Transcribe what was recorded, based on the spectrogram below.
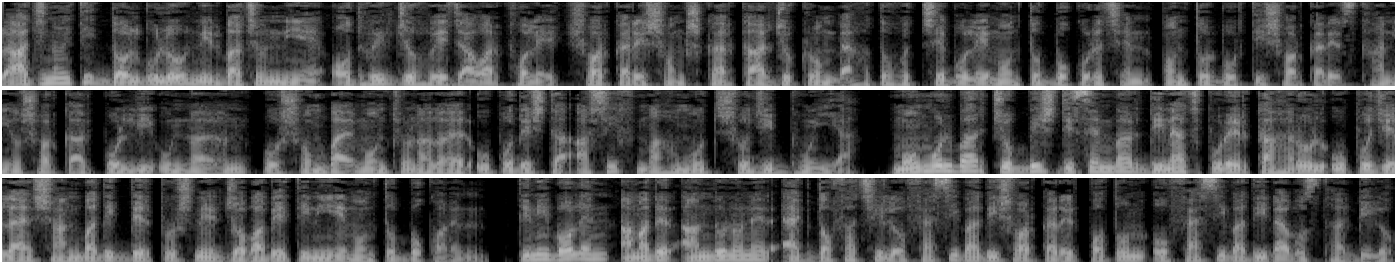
রাজনৈতিক দলগুলো নির্বাচন নিয়ে অধৈর্য হয়ে যাওয়ার ফলে সরকারের সংস্কার কার্যক্রম ব্যাহত হচ্ছে বলে মন্তব্য করেছেন অন্তর্বর্তী সরকারের স্থানীয় সরকার পল্লী উন্নয়ন ও সমবায় মন্ত্রণালয়ের উপদেষ্টা আসিফ মাহমুদ সজীব ভূঁইয়া। মঙ্গলবার চব্বিশ ডিসেম্বর দিনাজপুরের কাহারোল উপজেলায় সাংবাদিকদের প্রশ্নের জবাবে তিনি এ মন্তব্য করেন। তিনি বলেন, আমাদের আন্দোলনের এক দফা ছিল ফ্যাসিবাদী সরকারের পতন ও ফ্যাসিবাদী ব্যবস্থার বিলোপ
